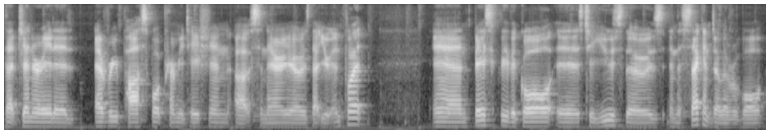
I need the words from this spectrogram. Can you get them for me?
that generated every possible permutation of scenarios that you input. And basically the goal is to use those in the second deliverable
